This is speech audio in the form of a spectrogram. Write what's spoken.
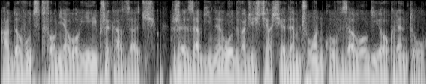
a dowództwo miało jej przekazać, że zaginęło 27 członków załogi okrętu.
